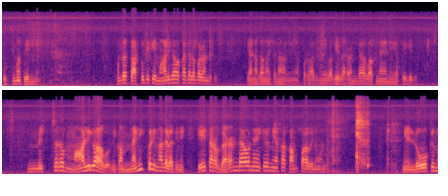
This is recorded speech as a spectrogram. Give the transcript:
තෘප්තිමත් වෙන්නේ. හොඳ තට්ටු දෙකේ මාලිගාවක් හදලා බලන්නකෝ. යන ගම එතන මේ අපරාධ මේ වගේ වරන්ඩාවක් නැහනේ අපේ ගෙදර. මෙච්චර මාලිගාව නිකන් මැණික් වලින් හදලා තිනේ. ඒතර වරන්ඩාව නැහැ කියලා මේ අකා කම්පා වෙනවලු. මේ ලෝකෙම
